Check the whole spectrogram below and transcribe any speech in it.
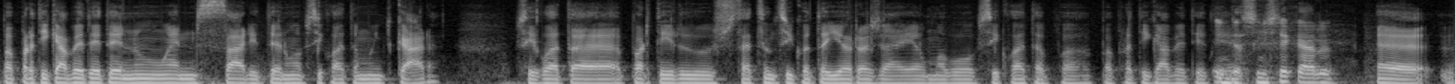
para praticar BTT não é necessário ter uma bicicleta muito cara. A bicicleta a partir dos 750 euros já é uma boa bicicleta para, para praticar BTT. Ainda assim isto é caro. Uh,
